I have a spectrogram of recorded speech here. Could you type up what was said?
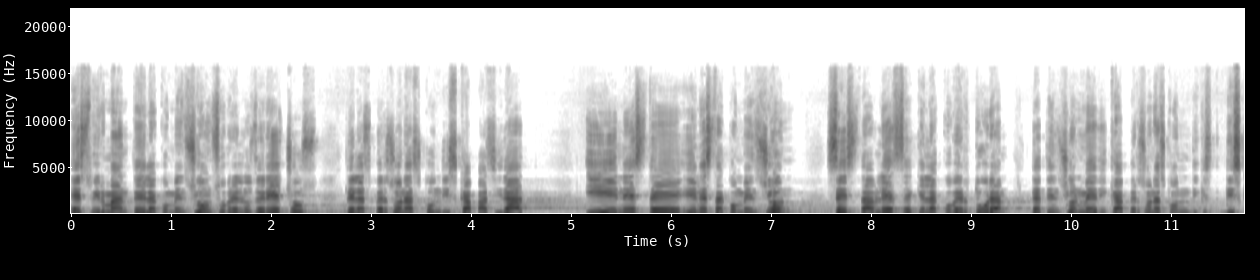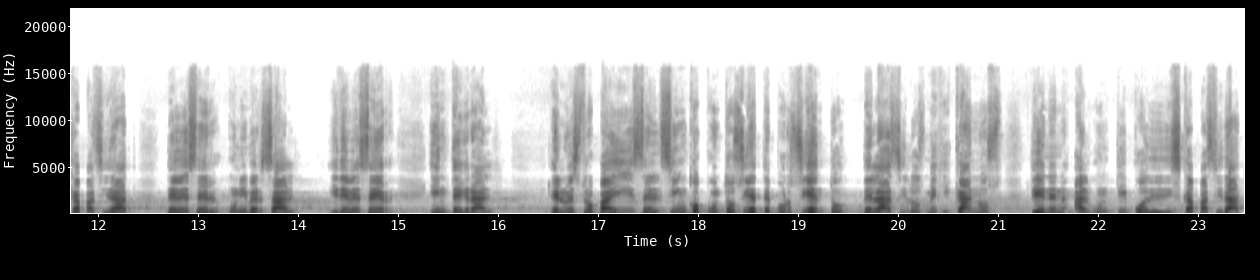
es firmante de la Convención sobre los Derechos de las Personas con Discapacidad y en, este, en esta convención se establece que la cobertura de atención médica a personas con discapacidad debe ser universal y debe ser integral. En nuestro país, el 5.7% de las y los mexicanos tienen algún tipo de discapacidad.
